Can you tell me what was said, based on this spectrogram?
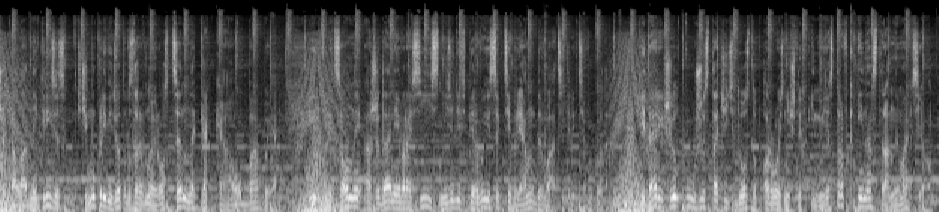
Шоколадный кризис, к чему приведет взрывной рост цен на какао-бобы. Инфляционные ожидания в России снизились впервые с октября 2023 года. Китай решил ужесточить доступ розничных инвесторов к иностранным активам.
